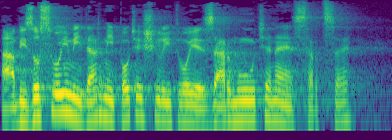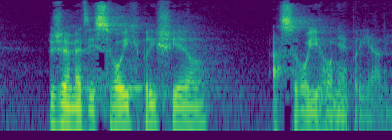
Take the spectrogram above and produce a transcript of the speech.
a aby so svojimi darmi potešili tvoje zarmútené srdce, že medzi svojich prišiel a svojich ho neprijali.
